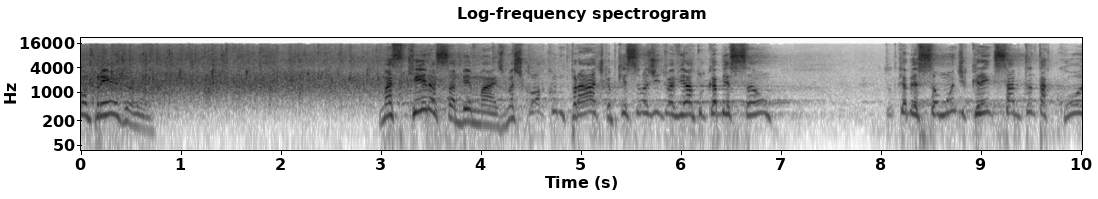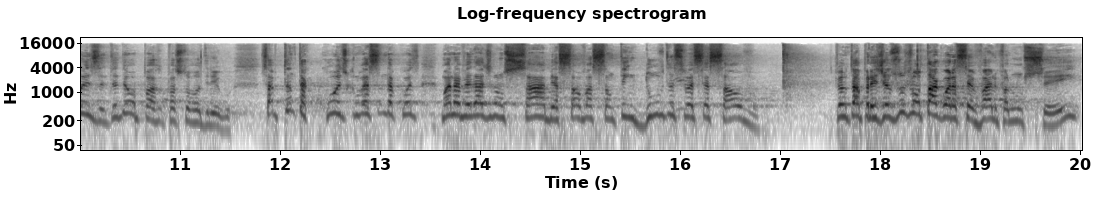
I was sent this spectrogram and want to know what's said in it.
Compreende ou não? Mas queira saber mais, mas coloque em prática, porque senão a gente vai virar tudo cabeção. Tudo cabeção, um monte de crente sabe tanta coisa, entendeu, pastor Rodrigo? Sabe tanta coisa, conversa tanta coisa, mas na verdade não sabe a salvação, tem dúvida se vai ser salvo. Perguntar para ele, Jesus voltar agora, você vai? Ele fala, não sei,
